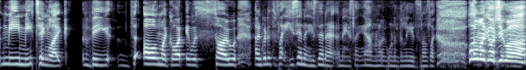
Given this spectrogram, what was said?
me meeting like the, the oh my god, it was so and Gwyneth was like, he's in it, he's in it, and he's like, yeah, I'm like one of the leads, and I was like, oh my god, you are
